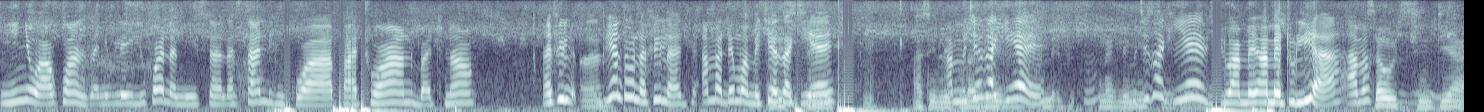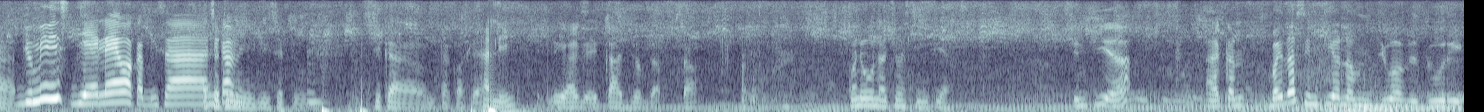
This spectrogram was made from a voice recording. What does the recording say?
Nyinyi wa kwanza ni vile ilikuwa na misunderstanding kwa part 1 but now I feel pia ndo una feel aje? Ama demo amecheza kie? As Amecheza kiee kie? kuna vile amecheza kiee kie juu ame, ametulia ama? Sau Cynthia, juu mimi sijaelewa kabisa acha tu niulize tu. Sika mtakosea. Hani kajoga sawa. Kwani wewe unajua Cynthia? Cynthia? I can by the Cynthia namjua vizuri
